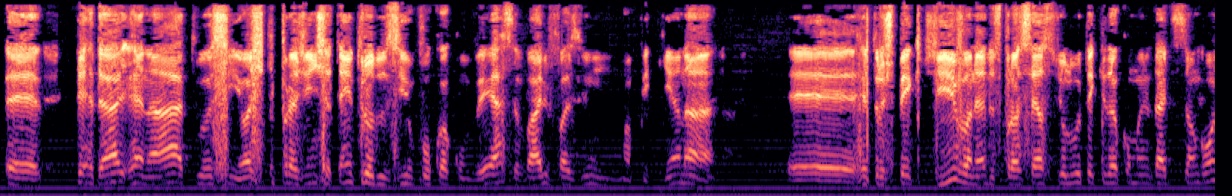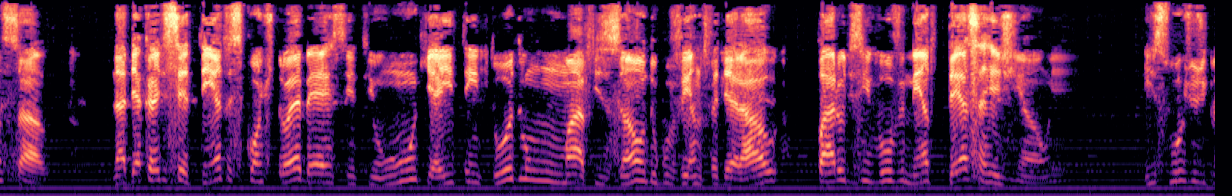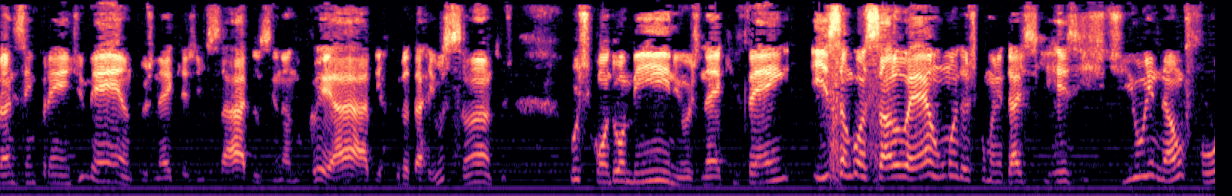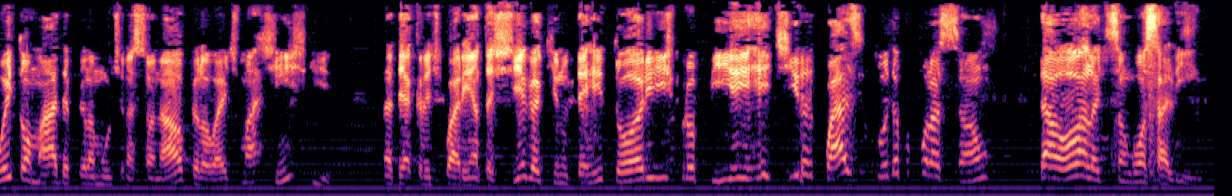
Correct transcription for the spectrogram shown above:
É verdade, Renato. Assim, eu acho que para a gente até introduzir um pouco a conversa, vale fazer uma pequena é, retrospectiva né, dos processos de luta aqui da comunidade de São Gonçalo. Na década de 70 se constrói a BR-101, que aí tem toda uma visão do governo federal para o desenvolvimento dessa região. E, e surgem os grandes empreendimentos, né, que a gente sabe, usina nuclear, abertura da Rio Santos, os condomínios, né, que vem. E São Gonçalo é uma das comunidades que resistiu e não foi tomada pela multinacional, pela White Martins, que na década de 40 chega aqui no território e expropria e retira quase toda a população da orla de São Gonçalinho.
